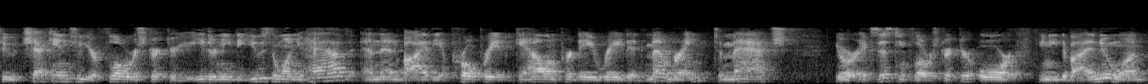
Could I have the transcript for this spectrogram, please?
to check into your flow restrictor. You either need to use the one you have and then buy the appropriate gallon per day rated membrane to match your existing flow restrictor, or you need to buy a new one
